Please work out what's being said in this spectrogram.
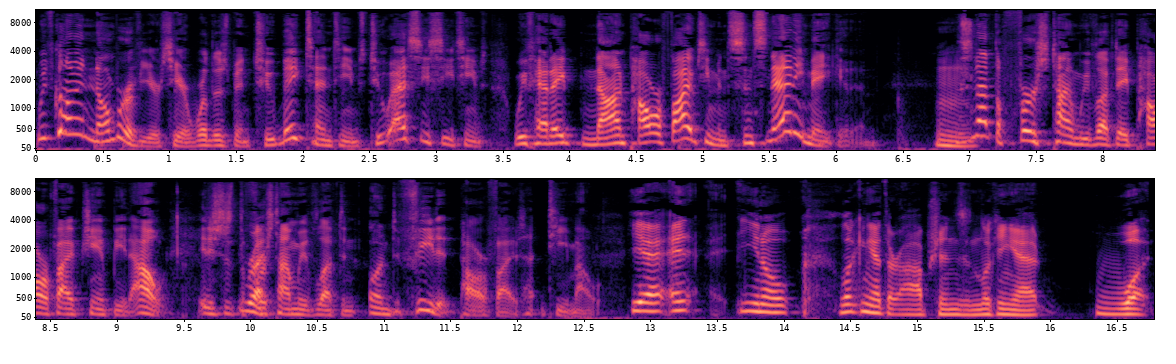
We've gone a number of years here where there's been two Big Ten teams, two SEC teams. We've had a non power five team in Cincinnati make it in. This is not the first time we've left a Power Five champion out. It is just the Right. first time we've left an undefeated Power Five team out. Yeah, and you know, looking at their options and looking at what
